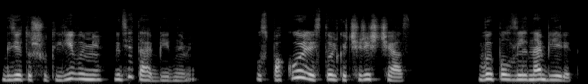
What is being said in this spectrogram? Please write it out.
где-то шутливыми, где-то обидными. Успокоились только через час, Выползли на берег.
